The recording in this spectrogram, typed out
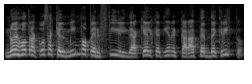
no es otra cosa que el mismo perfil de aquel que tiene el carácter de Cristo.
